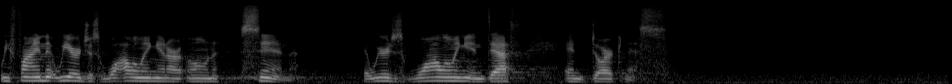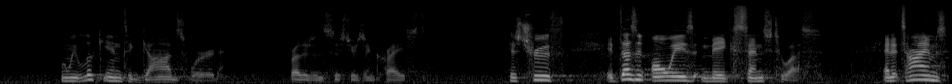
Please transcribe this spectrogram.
we find that we are just wallowing in our own sin, that we are just wallowing in death and darkness. When we look into God's word, brothers and sisters in Christ, his truth, it doesn't always make sense to us. And at times,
